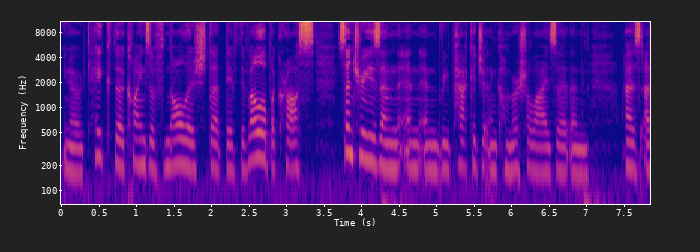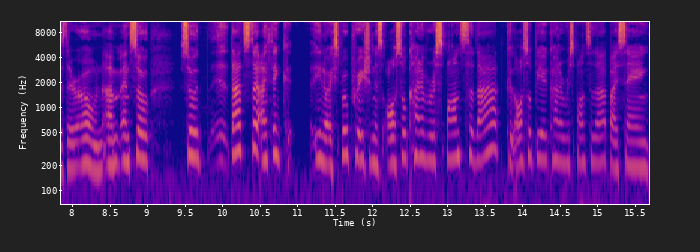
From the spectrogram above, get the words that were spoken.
you know take the kinds of knowledge that they've developed across centuries and and, and repackage it and commercialize it and as as their own um, and so so that's the I think you know expropriation is also kind of a response to that could also be a kind of response to that by saying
